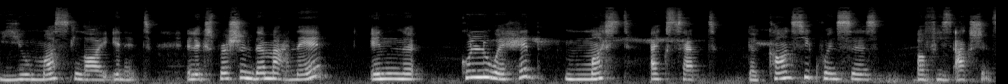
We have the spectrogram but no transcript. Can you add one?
you must lie in it الاكسبريشن ده معناه ان كل واحد must accept the consequences of his actions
